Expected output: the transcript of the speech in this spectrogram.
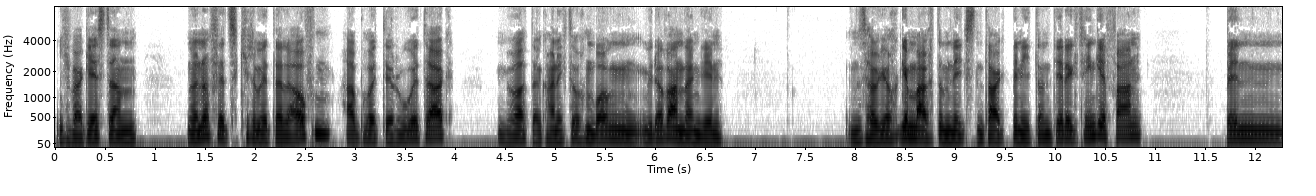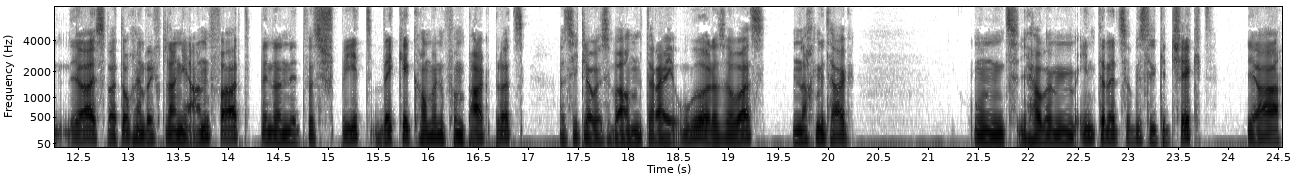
ich war gestern 49 Kilometer laufen, habe heute Ruhetag, ja, dann kann ich doch morgen wieder wandern gehen. Und das habe ich auch gemacht. Am nächsten Tag bin ich dann direkt hingefahren, bin, ja, es war doch eine recht lange Anfahrt, bin dann etwas spät weggekommen vom Parkplatz. Also ich glaube, es war um 3 Uhr oder sowas, am Nachmittag. Und ich habe im Internet so ein bisschen gecheckt. Ja,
